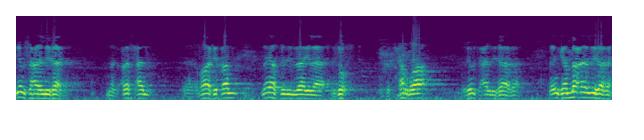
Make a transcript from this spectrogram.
يمسح على اللفافة. مسحا رافقا لا يصل الماء إلى الجرح يتحرى ويمسح على اللفافة. فإن كان معنى اللفافة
